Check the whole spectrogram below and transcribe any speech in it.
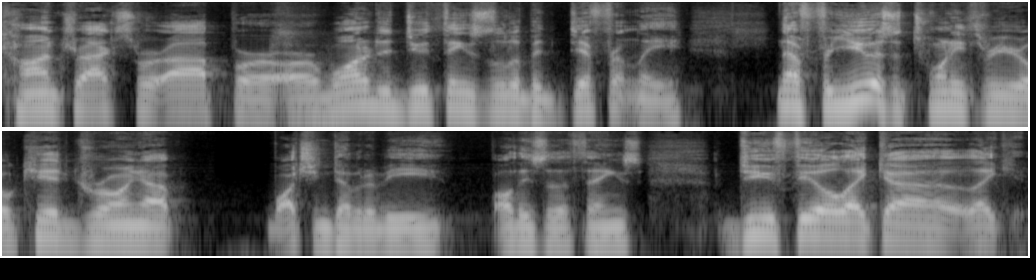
contracts were up or, or wanted to do things a little bit differently. Now, for you as a 23 year old kid growing up watching WWE, all these other things, do you feel like uh like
